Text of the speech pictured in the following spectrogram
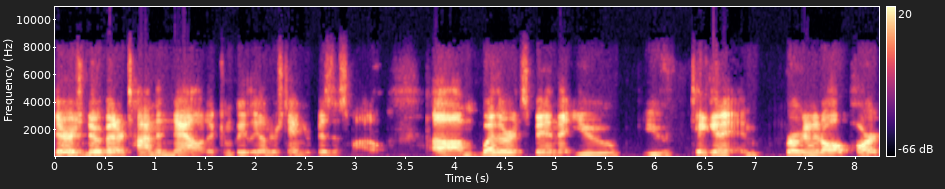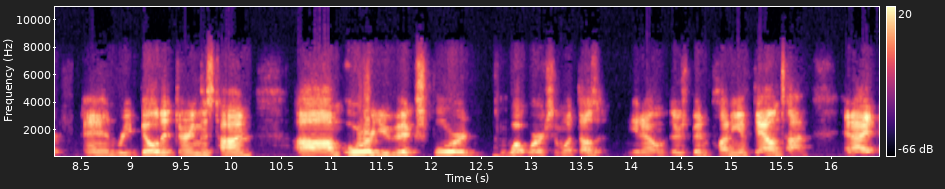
there is no better time than now to completely understand your business model. Um, whether it's been that you you've taken it and broken it all apart and rebuild it during this time, um, or you've explored what works and what doesn't. You know, there's been plenty of downtime, and I,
